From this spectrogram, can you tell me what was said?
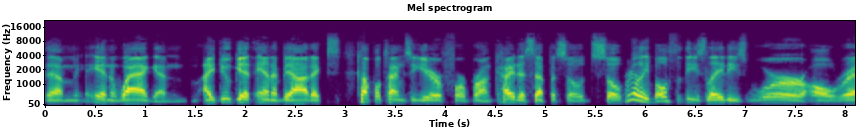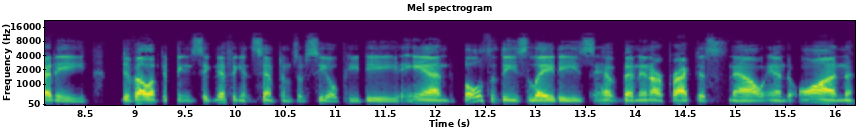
them in a wagon. I do get antibiotics a couple times a year for bronchitis episodes. So really both of these ladies were already developing significant symptoms of COPD. And both of these ladies have been in our practice now and on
